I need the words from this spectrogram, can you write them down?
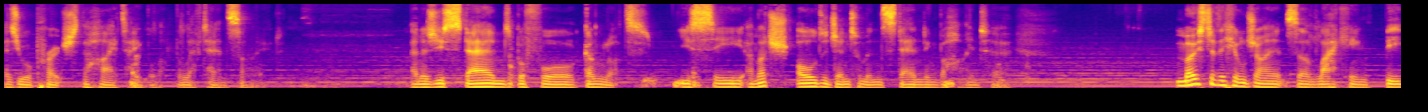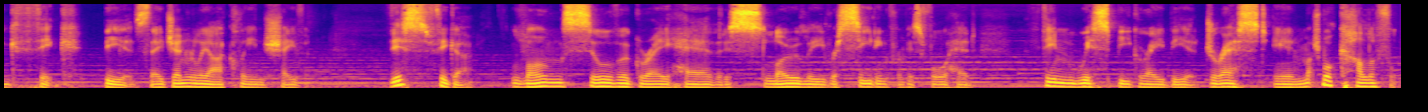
as you approach the high table up the left hand side. And as you stand before Gunglot, you see a much older gentleman standing behind her. Most of the hill giants are lacking big, thick beards. They generally are clean shaven. This figure, long silver grey hair that is slowly receding from his forehead, thin, wispy grey beard, dressed in much more colourful,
